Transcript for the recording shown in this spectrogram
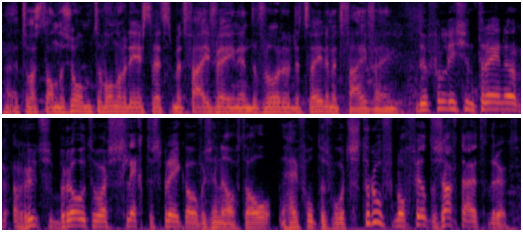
Het was het andersom. Toen wonnen we de eerste wedstrijd met 5-1 en toen verloren we de tweede met 5-1. De verliezend trainer Ruud Brood was slecht te spreken over zijn elftal. Hij vond het woord stroef nog veel te zacht uitgedrukt.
